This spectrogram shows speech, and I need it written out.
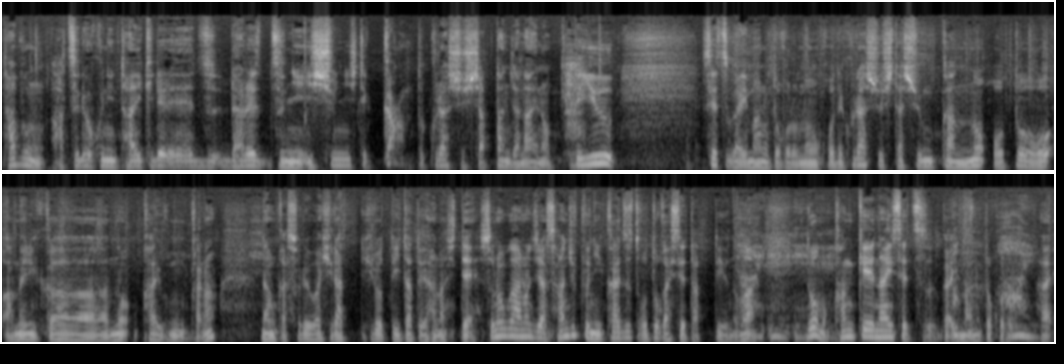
多分圧力に耐えきれられずに一瞬にしてガンとクラッシュしちゃったんじゃないの？っていう、はい説が今のところ濃厚でクラッシュした瞬間の音をアメリカの海軍かな？なんかそれは拾っていたという話でその後あのじゃあ30分に1回ずつ音がしてたっていうのは、どうも関係ない説が今のところ、はい。はい、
